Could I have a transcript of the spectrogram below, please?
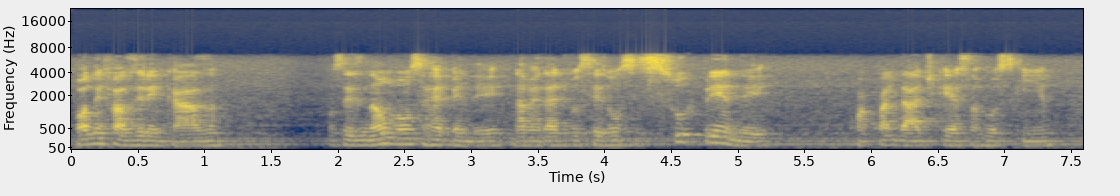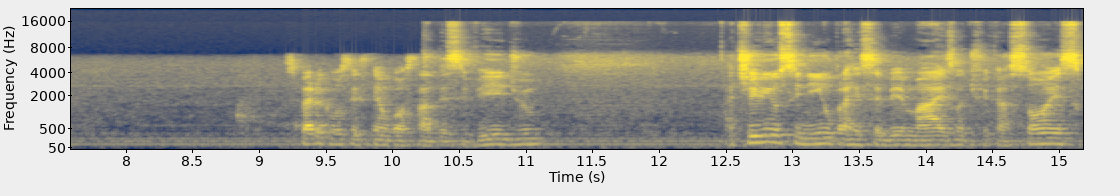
Podem fazer em casa. Vocês não vão se arrepender, na verdade vocês vão se surpreender com a qualidade que é essa rosquinha. Espero que vocês tenham gostado desse vídeo. Ativem o sininho para receber mais notificações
